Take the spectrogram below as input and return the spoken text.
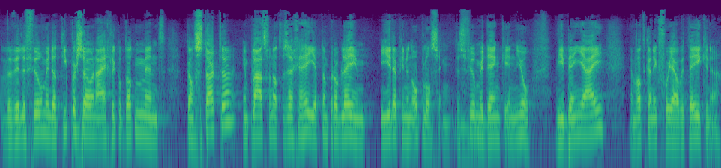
we willen veel meer dat die persoon eigenlijk op dat moment kan starten, in plaats van dat we zeggen, hé, hey, je hebt een probleem, hier heb je een oplossing. Dus veel meer denken in, joh, wie ben jij en wat kan ik voor jou betekenen?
